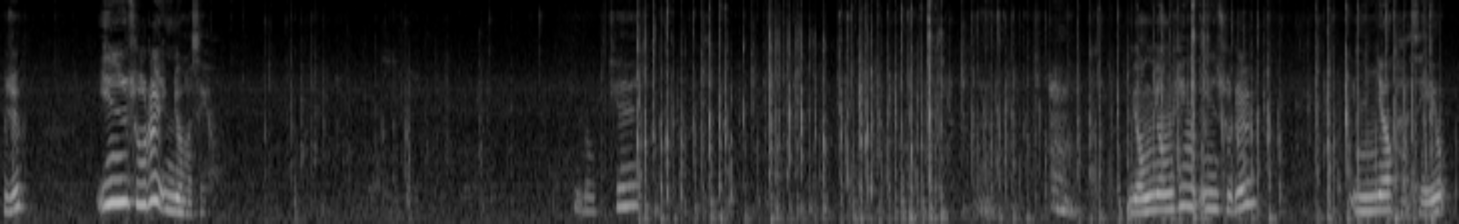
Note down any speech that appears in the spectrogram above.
그죠? 인수를 입력하세요. 이렇게 명령 행 인수를 입력하세요.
